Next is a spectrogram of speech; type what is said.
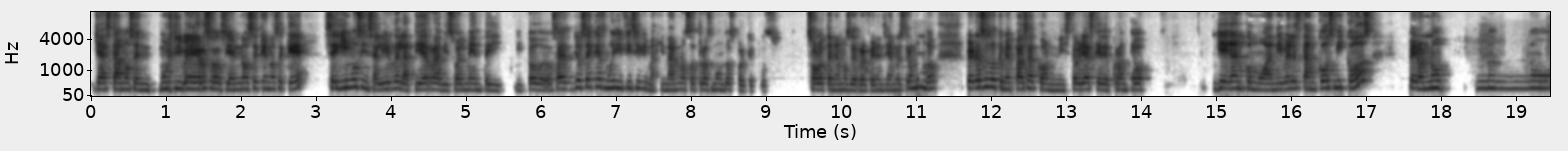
ya estamos en multiversos y en no sé qué, no sé qué, seguimos sin salir de la Tierra visualmente y, y todo. O sea, yo sé que es muy difícil imaginarnos otros mundos porque pues solo tenemos de referencia nuestro mundo, pero eso es lo que me pasa con historias que de pronto llegan como a niveles tan cósmicos, pero no, no, no,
